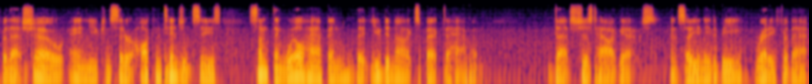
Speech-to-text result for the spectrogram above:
for that show and you consider all contingencies, something will happen that you did not expect to happen. That's just how it goes. And so you need to be ready for that.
